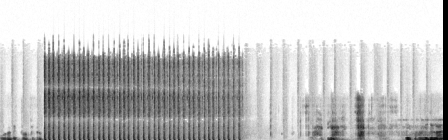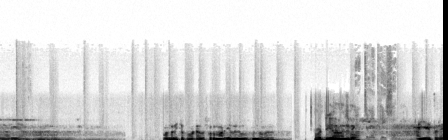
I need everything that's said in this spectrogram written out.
और अधिक ड्रॉप की तरफ़ तो रिजल आ ये यार वो तो नीचे बॉट है उसको तो मार दिया मैंने उस बंदा को वो दिया ये ना बंदे सो Marked a location. हाँ ये तो रे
